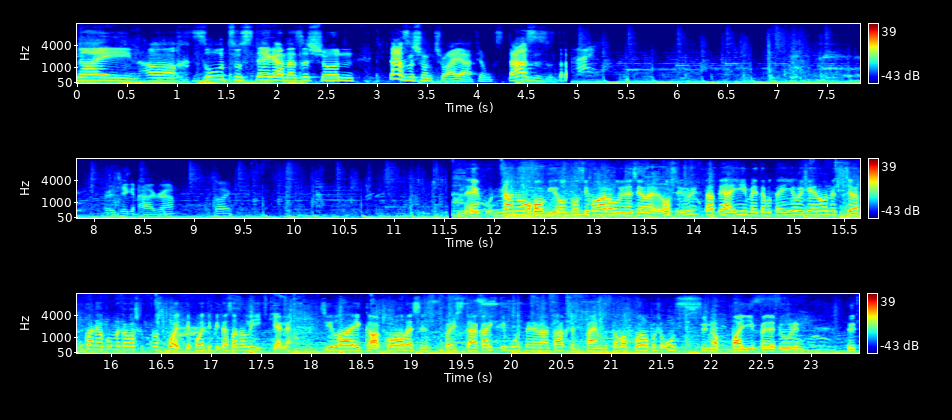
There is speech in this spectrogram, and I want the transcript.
Nein, ach, so zu staggern, das ist schon, das ist schon Tryhard, Jungs. Das ist es. Are taking high ground? Looks like. Ei, kun Nano Hogi on tosi vaarallinen siellä. Ossi yrittää tehdä ihmeitä, mutta ei oikein onnistu siellä. Kukaan ei ole kumminkaan koskettamassa pointti. Pointti pitää saada liikkeelle. Sillä aikaa Koalesen pistää kaikki muut menemään taaksepäin, mutta loppujen lopuksi Ossi nappaa Jimpe ja Duudin. Nyt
